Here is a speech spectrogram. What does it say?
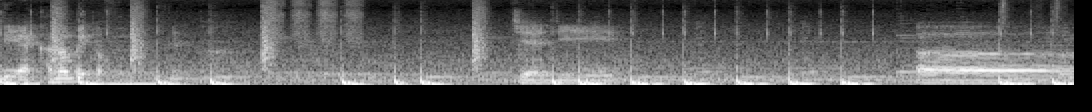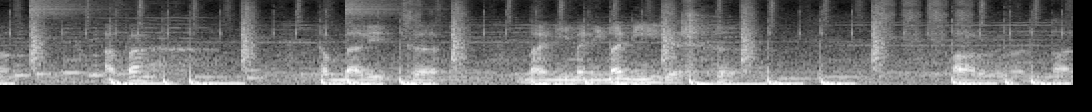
the economic of it. Jadi uh, apa? Kembali ke money money money gitu kalau lu nonton.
